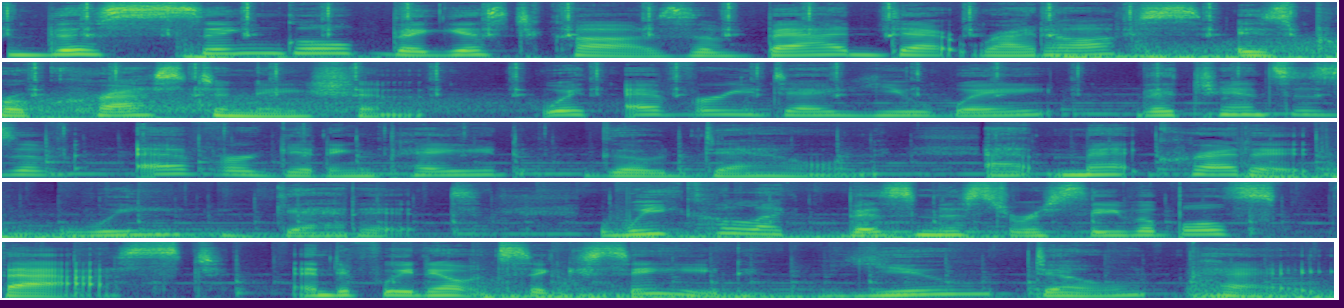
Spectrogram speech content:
The single biggest cause of bad debt write offs is procrastination. With every day you wait, the chances of ever getting paid go down. At Met Credit, we get it. We collect business receivables fast, and if we don't succeed, you don't pay.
